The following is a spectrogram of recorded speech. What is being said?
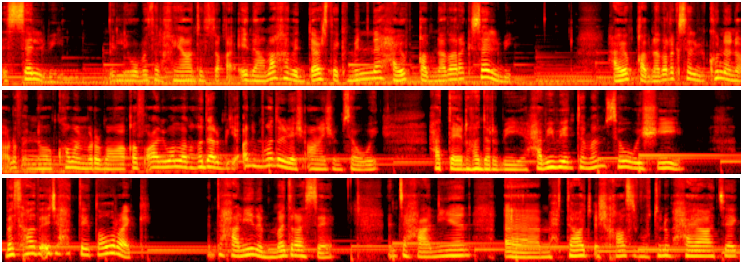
السلبي اللي هو مثل خيانة الثقة. إذا ما أخذت درسك منه حيبقى بنظرك سلبي. حيبقى بنظرك سلبي. كنا نعرف إنه كم نمر بمواقف. أنا والله انغدر بي. أنا ما أدري ليش أنا إيش مسوي. حتى ينغدر بي. حبيبي أنت ما مسوي شيء بس هذا اجى حتى يطورك. أنت حاليا بمدرسة. أنت حاليا آه، محتاج أشخاص يفوتون بحياتك.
